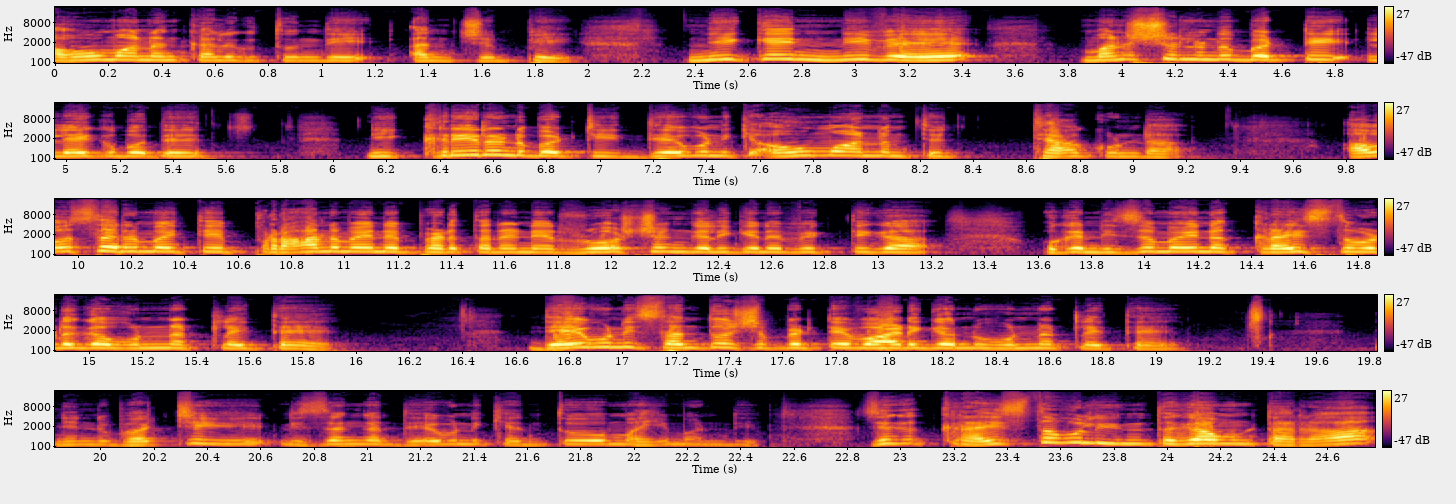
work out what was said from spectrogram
అవమానం కలుగుతుంది అని చెప్పి నీకే నీవే మనుషులను బట్టి లేకపోతే నీ క్రియలను బట్టి దేవునికి అవమానం తేకుండా అవసరమైతే ప్రాణమైన పెడతాననే రోషం కలిగిన వ్యక్తిగా ఒక నిజమైన క్రైస్తవుడిగా ఉన్నట్లయితే దేవుని సంతోషపెట్టే వాడిగా నువ్వు ఉన్నట్లయితే నిన్ను బట్టి నిజంగా దేవునికి ఎంతో మహిమండి. నిజంగా క్రైస్తవులు ఇంతగా ఉంటారా?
